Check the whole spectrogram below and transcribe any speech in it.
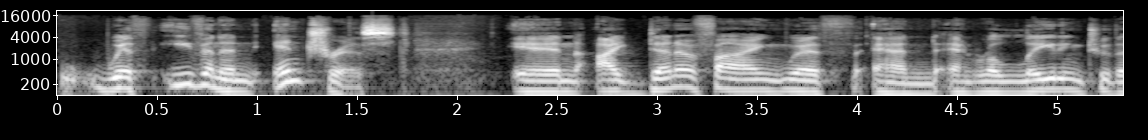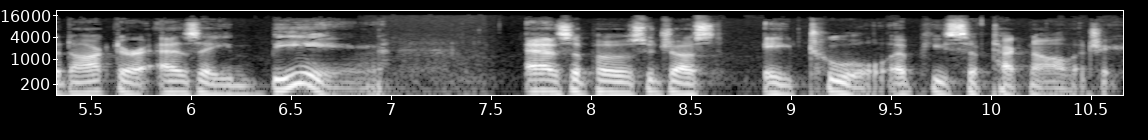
with even an interest in identifying with and, and relating to the doctor as a being as opposed to just a tool, a piece of technology.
